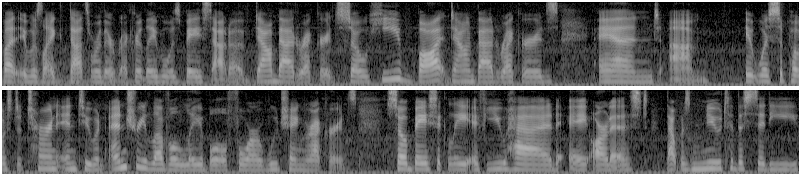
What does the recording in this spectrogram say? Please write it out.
But it was like that's where their record label was based out of, Down Bad Records. So he bought Down Bad Records, and um, it was supposed to turn into an entry level label for Wu Chang Records. So basically, if you had a artist that was new to the city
